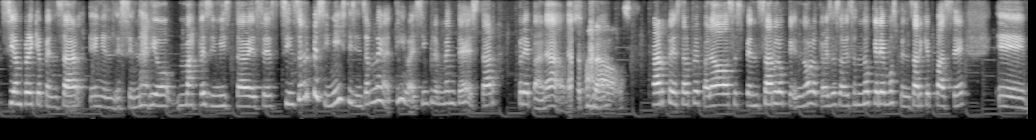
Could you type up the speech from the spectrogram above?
siempre hay que pensar en el escenario más pesimista a veces, sin ser pesimista y sin ser negativa, es simplemente estar preparados. Preparados parte de estar preparados es pensar lo que no, lo que a veces a veces no queremos pensar que pase eh,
